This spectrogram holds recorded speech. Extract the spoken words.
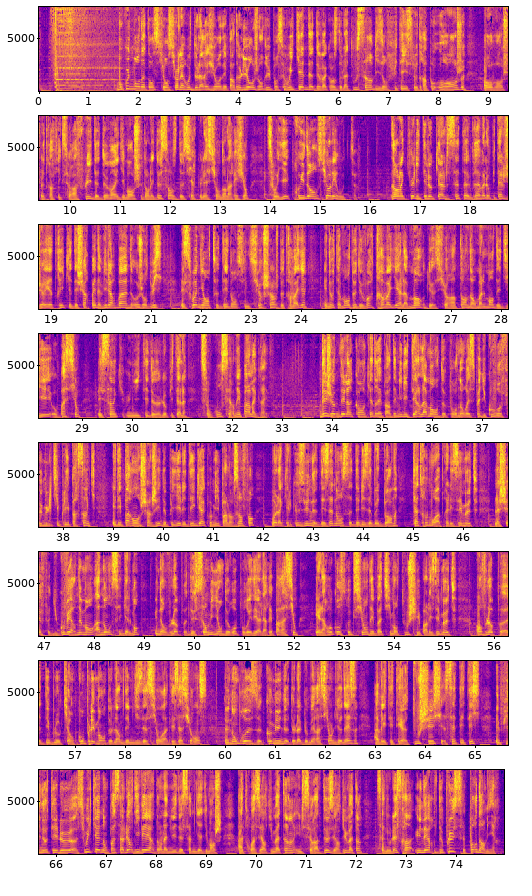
Beaucoup de monde, attention sur les routes de la région au départ de Lyon aujourd'hui pour ce week-end de vacances de la Toussaint. Bison futé le drapeau orange. En revanche, le trafic sera fluide demain et dimanche dans les deux sens de circulation dans la région. Soyez prudents sur les routes. Dans l'actualité locale, cette grève à l'hôpital gériatrique des Charpèdes à Villeurbanne aujourd'hui, les soignantes dénoncent une surcharge de travail et notamment de devoir travailler à la morgue sur un temps normalement dédié aux patients. Les cinq unités de l'hôpital sont concernées par la grève. Des jeunes délinquants encadrés par des militaires, l'amende pour non-respect du couvre-feu multiplié par 5 et des parents chargés de payer les dégâts commis par leurs enfants. Voilà quelques-unes des annonces d'Elisabeth Borne. Quatre mois après les émeutes, la chef du gouvernement annonce également une enveloppe de 100 millions d'euros pour aider à la réparation et à la reconstruction des bâtiments touchés par les émeutes. Enveloppe débloquée en complément de l'indemnisation à des assurances de nombreuses communes de l'agglomération lyonnaise avaient été touchées cet été. Et puis notez-le, ce week-end, on passe à l'heure d'hiver dans la nuit de samedi à dimanche. À 3 heures du matin, il sera 2 heures du matin. Ça nous laissera une heure de plus pour dormir.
